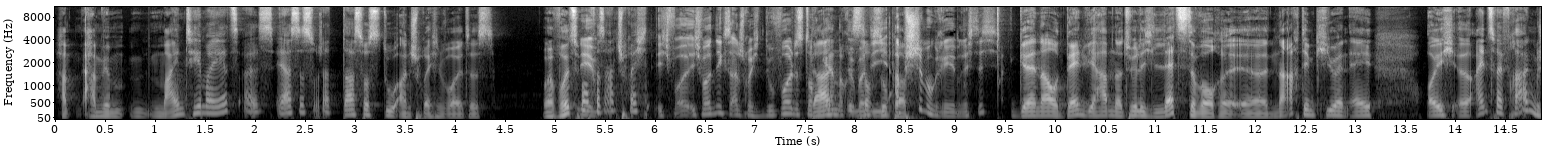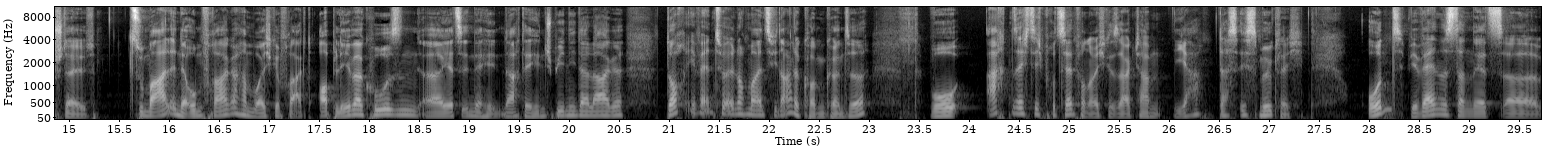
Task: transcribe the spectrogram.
Haben, haben wir mein Thema jetzt als erstes oder das, was du ansprechen wolltest? Oder wolltest du Nee. überhaupt was ansprechen? Ich, ich wollte nichts ansprechen. Du wolltest doch gerne noch über die super. Abstimmung reden, richtig? Genau, denn wir haben natürlich letzte Woche äh, nach dem QA euch äh, ein, zwei Fragen gestellt. Zumal in der Umfrage haben wir euch gefragt, ob Leverkusen äh, jetzt in der, nach der Hinspielniederlage doch eventuell nochmal ins Finale kommen könnte, wo 68% von euch gesagt haben, ja, das ist möglich. Und wir werden es dann jetzt, äh,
